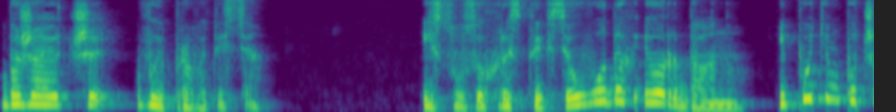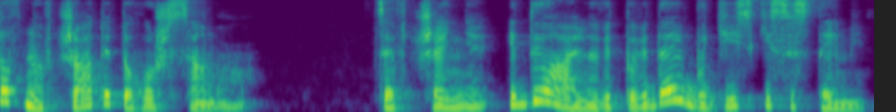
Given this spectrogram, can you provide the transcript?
бажаючи виправитися. Ісус охрестився у водах Іордану і потім почав навчати того ж самого. Це вчення ідеально відповідає буддійській системі.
